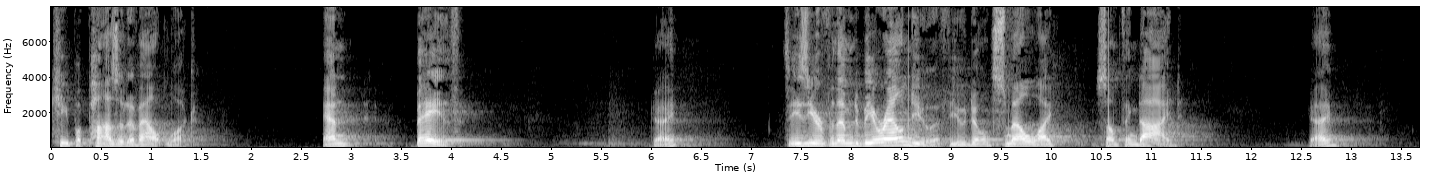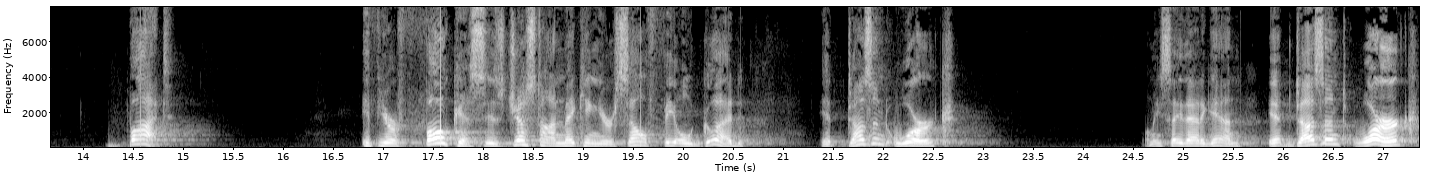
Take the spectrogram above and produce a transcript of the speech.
keep a positive outlook and bathe. Okay? It's easier for them to be around you if you don't smell like something died. Okay? But if your focus is just on making yourself feel good, it doesn't work. Let me say that again. It doesn't work.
